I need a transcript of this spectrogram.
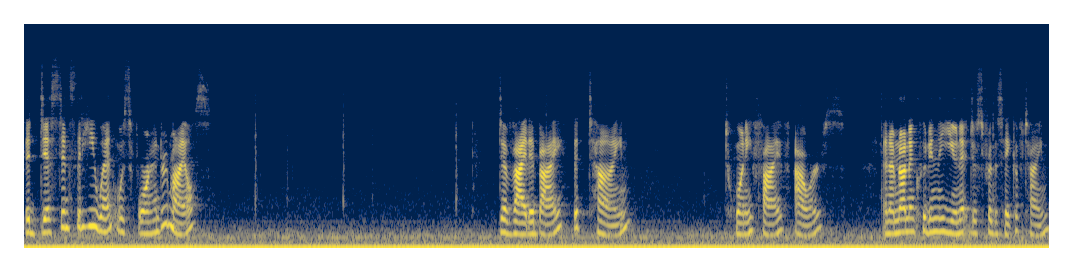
The distance that he went was 400 miles divided by the time, 25 hours and I'm not including the unit just for the sake of time.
